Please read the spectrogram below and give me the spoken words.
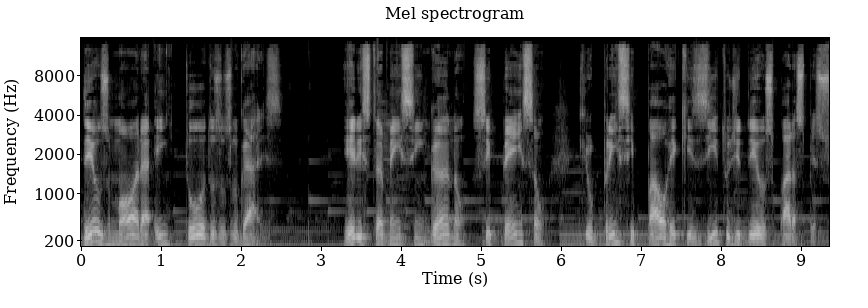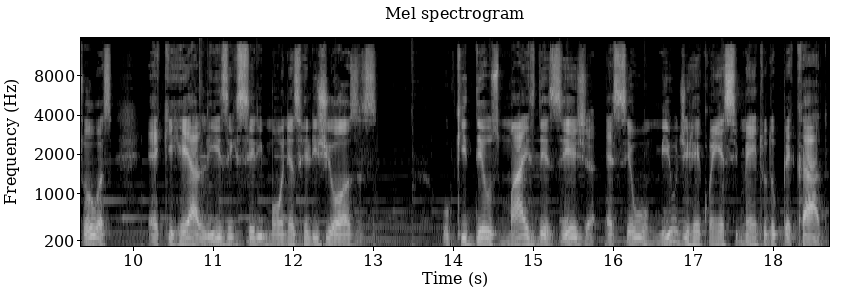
Deus mora em todos os lugares. Eles também se enganam se pensam que o principal requisito de Deus para as pessoas é que realizem cerimônias religiosas. O que Deus mais deseja é seu humilde reconhecimento do pecado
